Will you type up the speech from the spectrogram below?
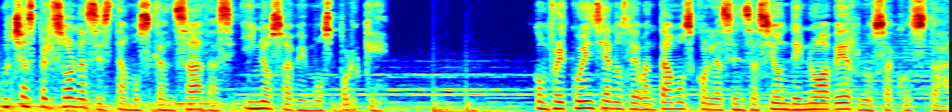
Muchas personas estamos cansadas y no sabemos por qué. Con frecuencia nos levantamos con la sensación de no habernos acostado.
